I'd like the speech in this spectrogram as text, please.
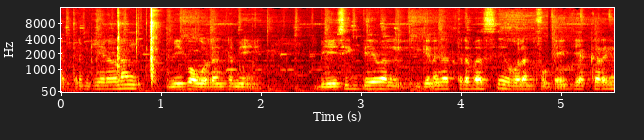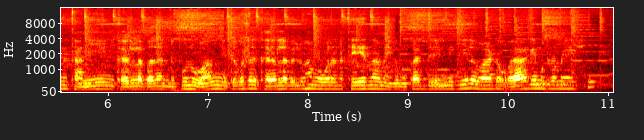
ඇතරම කියනවනම් මේක ඔගොලන්ට මේ බේසික් දේවල් ඉගෙනගත්තට පස්සේ ඔගලන් ෆුටේජයක් කරගෙන තනියෙන් කරලා බලන්න පුළුවන්. එතකොට කරලා බැලුවම ඔයගලන්ට තේරෙනවා මේක මොකක්ද වෙන්නේ කියලා ඔයාට ඔයාගේම ක්‍රමයකින් මේ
